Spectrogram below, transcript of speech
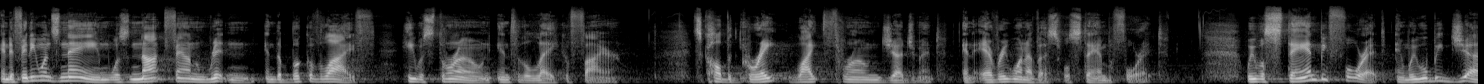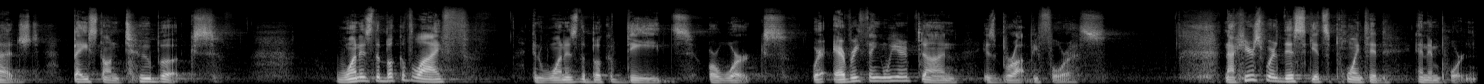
And if anyone's name was not found written in the book of life, he was thrown into the lake of fire. It's called the Great White Throne Judgment, and every one of us will stand before it. We will stand before it and we will be judged based on two books. One is the book of life, and one is the book of deeds or works, where everything we have done is brought before us. Now, here's where this gets pointed and important.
